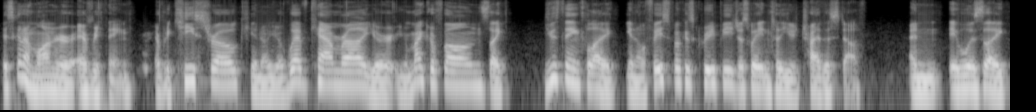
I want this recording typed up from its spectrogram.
It's going to monitor everything, every keystroke, you know, your web camera, your your microphones. Like you think like, you know, Facebook is creepy, just wait until you try this stuff. And it was like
